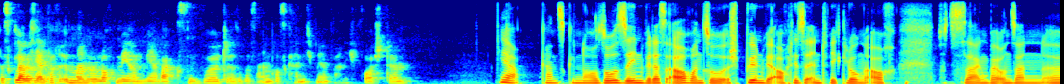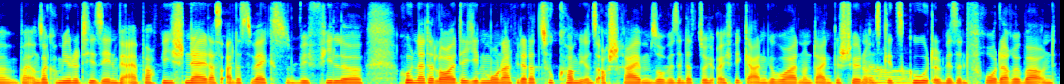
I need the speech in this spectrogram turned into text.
das, glaube ich, einfach immer nur noch mehr und mehr wachsen wird. Also was anderes kann ich mir einfach nicht vorstellen. Ja, Ganz genau, so sehen wir das auch und so spüren wir auch diese Entwicklung. Auch sozusagen bei, unseren, äh, bei unserer Community sehen wir einfach, wie schnell das alles wächst und wie viele hunderte Leute jeden Monat wieder dazukommen, die uns auch schreiben, so, wir sind jetzt durch euch vegan geworden und Dankeschön, uns ja. geht's gut und wir sind froh darüber. Und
